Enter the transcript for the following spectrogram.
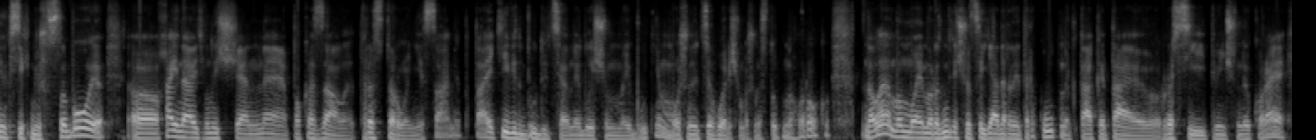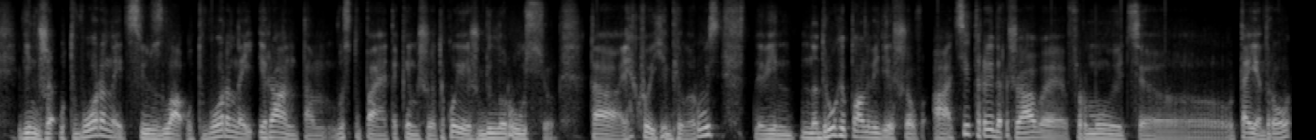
і всіх між собою. Е, Хай навіть вони ще не показали тристоронній саміт, та який відбудеться в найближчому майбутньому, може не цьогоріч, може наступного року. Але ми маємо розуміти, що це ядерний трикутник та Китаю, Росії, Північної Кореї. Він вже утворений, союз зла утворений. Іран там виступає таким же такою ж Білоруссю, та якою є Білорусь. Він на другий план відійшов. А ці три держави формують е, те ядро,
